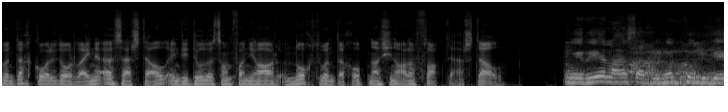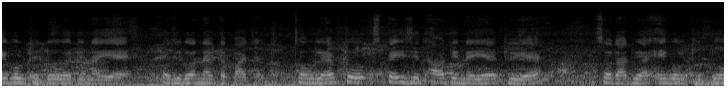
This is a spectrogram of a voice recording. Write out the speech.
20 korridorlyne is herstel en die doel is om vanjaar nog 20 op nasionale vlak te herstel. We realized that we're not going to be able to do it in a year because we don't have the budget. So we'll have to space it out in a year to year so that we are able to do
